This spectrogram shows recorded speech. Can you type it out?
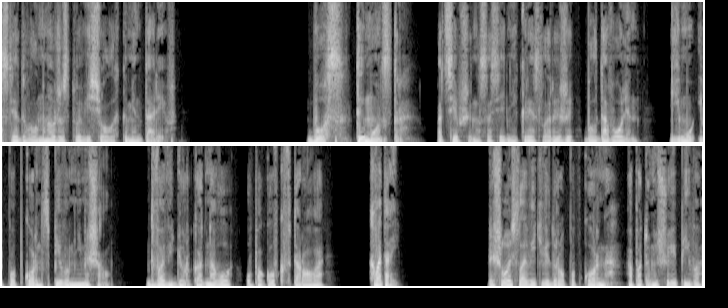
Последовало множество веселых комментариев. «Босс, ты монстр!» Подсевший на соседнее кресло рыжий был доволен. Ему и попкорн с пивом не мешал. Два ведерка одного, упаковка второго. «Хватай!» Пришлось ловить ведро попкорна, а потом еще и пиво.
